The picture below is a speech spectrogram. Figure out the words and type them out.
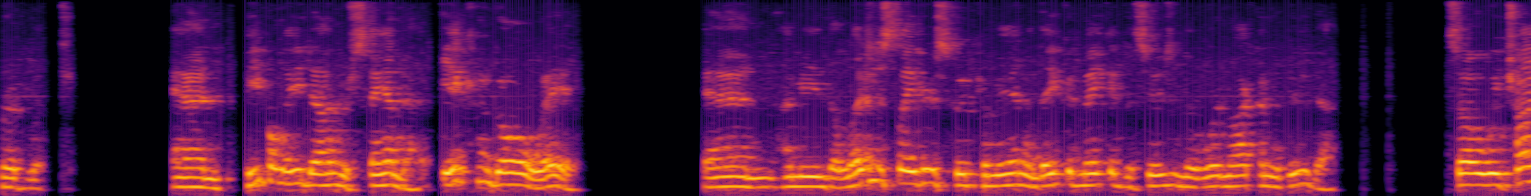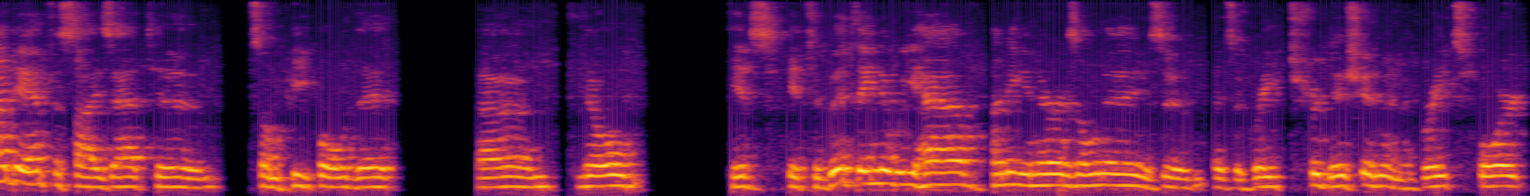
privilege. And people need to understand that. It can go away. And I mean, the legislators could come in and they could make a decision that we're not going to do that. So we tried to emphasize that to some people that, um, you know, it's it's a good thing that we have hunting in Arizona is a is a great tradition and a great sport.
